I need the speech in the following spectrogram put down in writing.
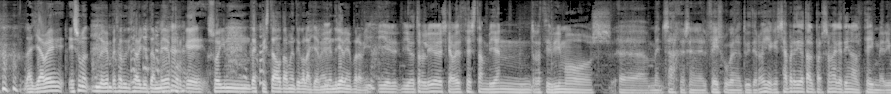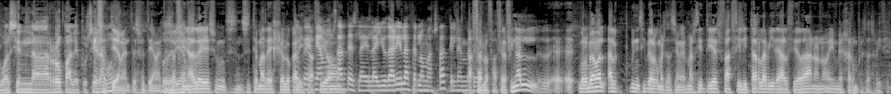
Las llaves, eso lo voy a empezar a utilizar yo también porque soy un despistado totalmente con las llaves, me vendría bien para mí. Y, otro lío es que a veces también recibimos eh, mensajes en el Facebook, en el Twitter, oye, que se ha perdido tal persona que tiene Alzheimer, igual si en la ropa le pusiéramos... Efectivamente, efectivamente. Al final es un, sistema de geolocalización. Lo que decíamos antes, el ayudar y el hacerlo más fácil, en verdad. Hacerlo fácil. Al final, eh, eh, volvemos al, al, principio de la conversación, Smart City es facilitar la vida al ciudadano ¿no? y mejorar un de servicio.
